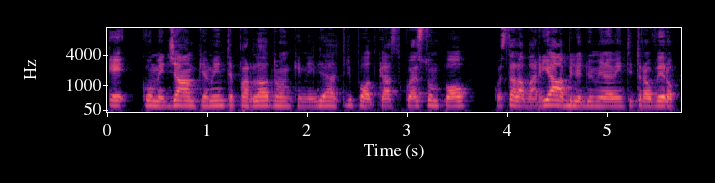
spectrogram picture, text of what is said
E come già ampiamente parlato anche negli altri podcast, questo un po', questa è la variabile 2023, ovvero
